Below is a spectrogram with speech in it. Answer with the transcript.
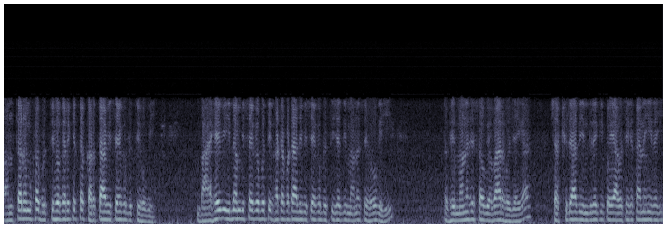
अंतर्मुख वृत्ति होकर के तो कर्ता विषय की वृत्ति हो गई। बाह्य भी इदम विषय की वृत्ति घटपट आदि विषय की वृत्ति यदि मन से हो गई तो फिर मन से सब व्यवहार हो जाएगा। चक्षुरादि इंद्रिय की कोई आवश्यकता नहीं रही।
